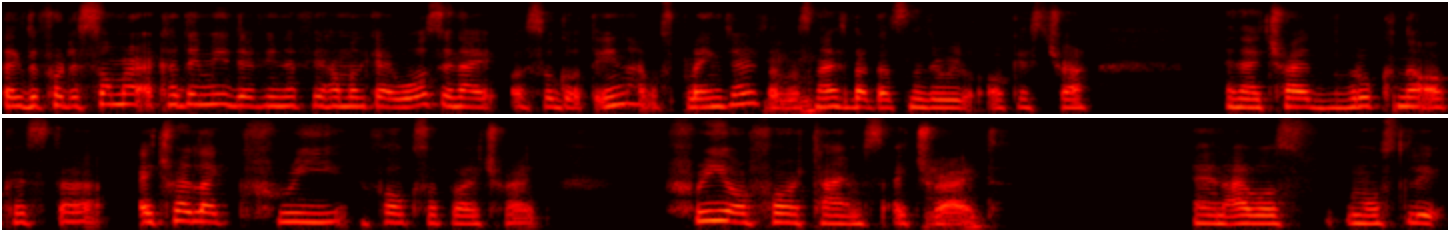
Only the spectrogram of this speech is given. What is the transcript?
like the, for the summer academy the Wiener Philharmonic I was and I also got in. I was playing there. That mm-hmm. was nice but that's not a real orchestra. And I tried Bruckner Orchestra. I tried like three Volksopera I tried three or four times I mm-hmm. tried. mm-hmm and I was mostly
